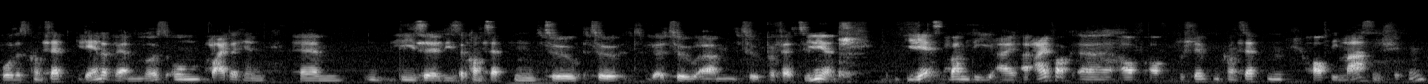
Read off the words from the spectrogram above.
wo das Konzept geändert werden muss, um weiterhin ähm, diese, diese Konzepten zu, zu, zu, zu, ähm, zu perfektionieren. Jetzt, wenn die einfach äh, auf, auf bestimmten Konzepten auf die Maßen schicken,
